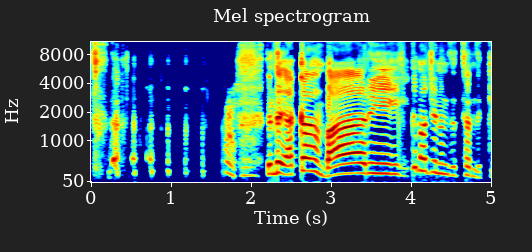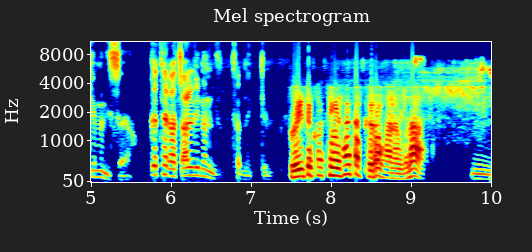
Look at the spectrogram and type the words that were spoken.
근데 약간 말이 끊어지는 듯한 느낌은 있어요 끝에가 잘리는 듯한 느낌 노이즈 커팅이 살짝 들어가는구나. 음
